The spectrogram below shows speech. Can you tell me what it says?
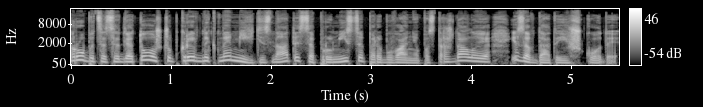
Робиться це для того, щоб кривдник не міг дізнатися про місце перебування постраждалої і завдати їй шкоди.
